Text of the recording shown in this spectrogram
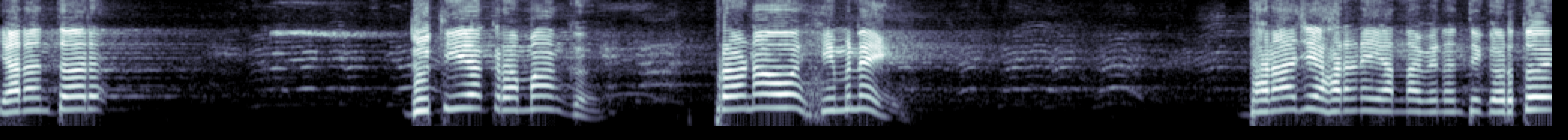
यानंतर द्वितीय क्रमांक प्रणव हिमने धनाजी हरणे यांना विनंती करतोय.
